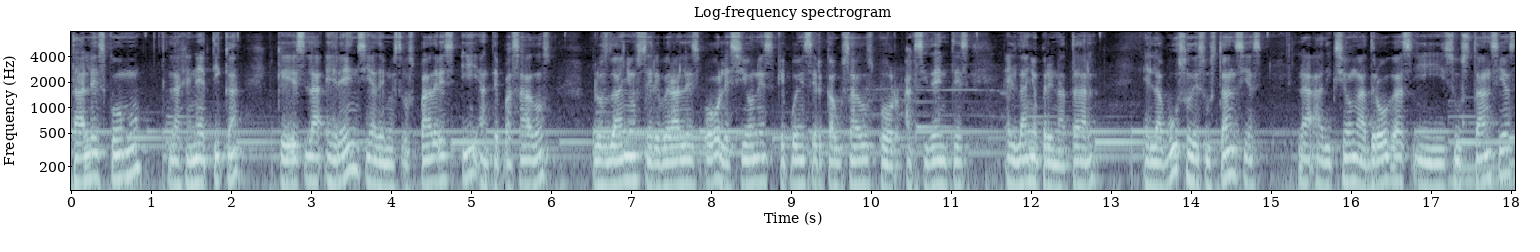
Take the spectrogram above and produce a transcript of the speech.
tales como la genética, que es la herencia de nuestros padres y antepasados, los daños cerebrales o lesiones que pueden ser causados por accidentes, el daño prenatal, el abuso de sustancias, la adicción a drogas y sustancias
